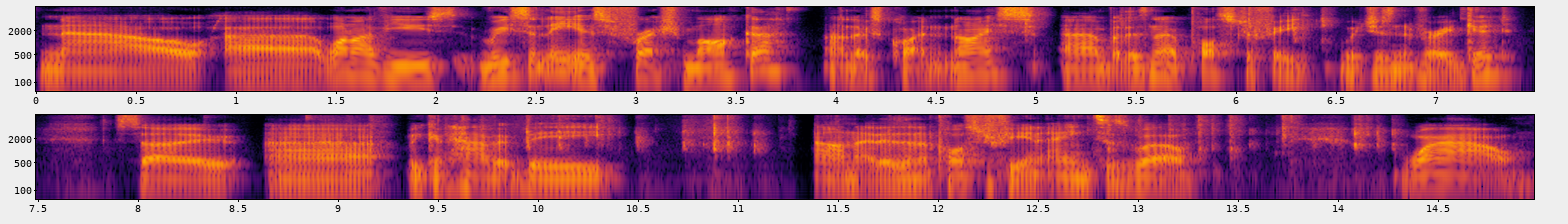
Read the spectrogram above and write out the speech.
Now, uh, one I've used recently is Fresh Marker. That looks quite nice, um, but there's no apostrophe, which isn't very good. So uh, we could have it be, oh no, there's an apostrophe in ain't as well. Wow.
